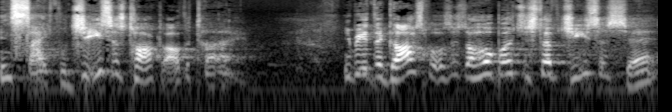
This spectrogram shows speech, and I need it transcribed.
insightful. Jesus talked all the time. You read the Gospels, there's a whole bunch of stuff Jesus said.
